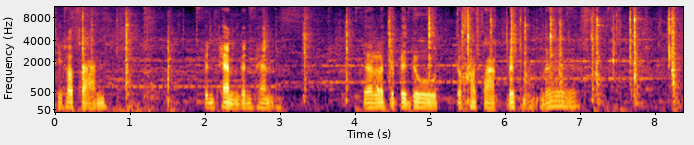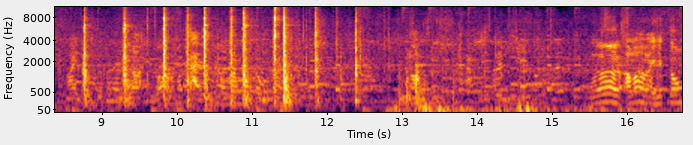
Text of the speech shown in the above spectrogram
ที่ข้าวสาร เป็นแผ่นเป็นแผ่น เดี๋ยวเราจะไปดูตัวข้าวสากเด้อพี่น้องเด้อเออเอามาไว้เฮ็ดตรง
